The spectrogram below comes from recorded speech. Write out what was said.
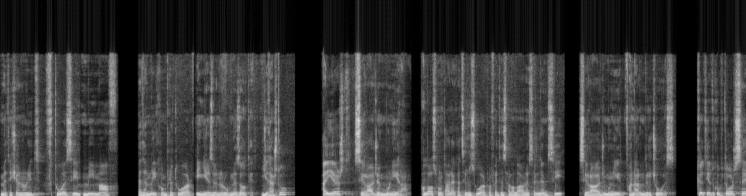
me të qenurit ftuesi më i madh edhe më i kompletuar i njerëzve në rrugën e Zotit. Gjithashtu, Ai është Siraxhen Munira. Allahu subhanahu wa taala e ka cilësuar Profetin sallallahu alejhi ve sellem si Siraxh Munir, fanar ndriçues. Kjo të jep të kuptosh se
